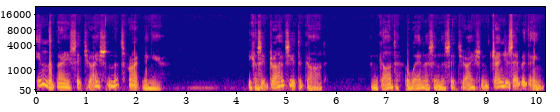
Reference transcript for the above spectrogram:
in the very situation that's frightening you. Because it drives you to God. And God awareness in the situation changes everything.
